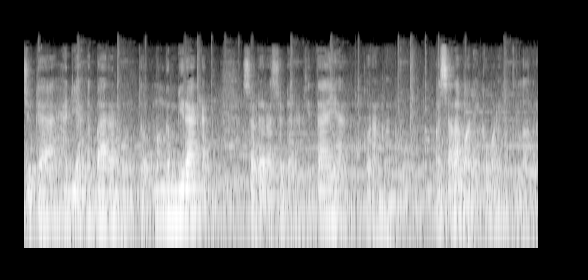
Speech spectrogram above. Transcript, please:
juga hadiah lebaran untuk menggembirakan saudara-saudara kita yang kurang mampu. Wassalamualaikum warahmatullahi wabarakatuh.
